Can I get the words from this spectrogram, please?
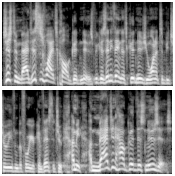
Just imagine. This is why it's called good news, because anything that's good news, you want it to be true even before you're convinced it's true. I mean, imagine how good this news is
